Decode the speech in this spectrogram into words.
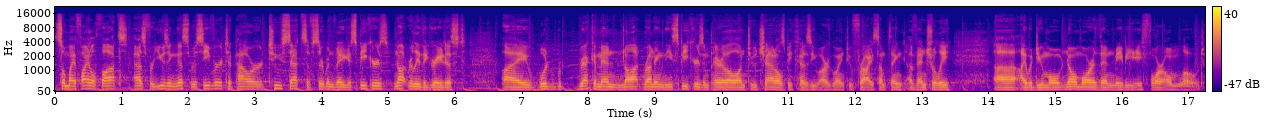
So my final thoughts, as for using this receiver to power two sets of Cerwin Vega speakers, not really the greatest. I would recommend not running these speakers in parallel on two channels because you are going to fry something eventually. Uh, I would do no more than maybe a 4 ohm load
